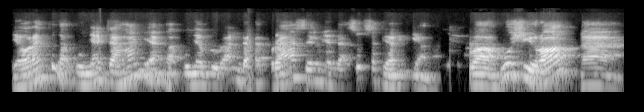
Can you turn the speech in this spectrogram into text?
Ya orang itu nggak punya cahaya, nggak punya burhan, nggak berhasil, ya nggak sukses di hari kiamat. Wah, nah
